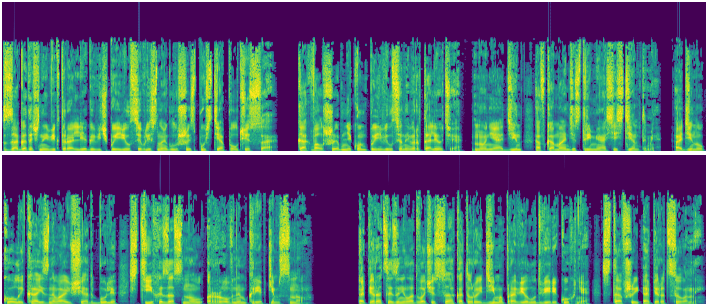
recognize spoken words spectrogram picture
Загадочный Виктор Олегович появился в лесной глуши спустя полчаса. Как волшебник он появился на вертолете, но не один, а в команде с тремя ассистентами. Один укол, и Кай, изнывающий от боли, стихо заснул ровным крепким сном. Операция заняла два часа, которые Дима провел у двери кухни, ставшей операционной.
